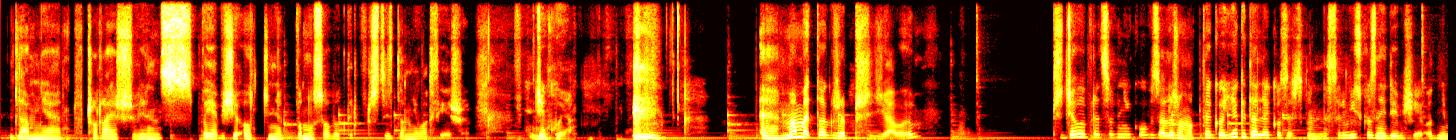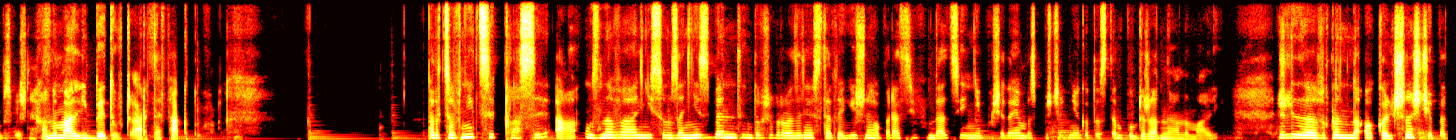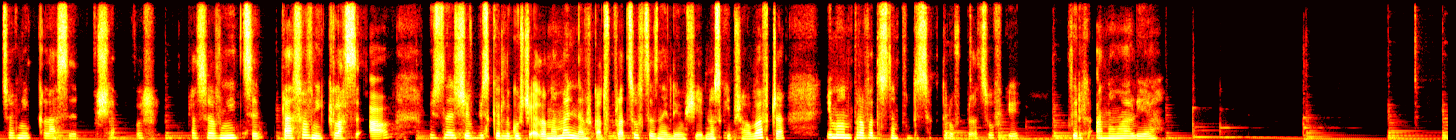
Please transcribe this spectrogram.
dla mnie wczorajszy, więc pojawi się odcinek bonusowy, który po prostu jest dla mnie łatwiejszy. Dziękuję. Mamy także przydziały Przydziały pracowników zależą od tego, jak daleko ze względu na stanowisko znajdują się od niebezpiecznych anomalii, bytów czy artefaktów. Pracownicy klasy A uznawani są za niezbędnych do przeprowadzenia strategicznych operacji fundacji i nie posiadają bezpośredniego dostępu do żadnej anomalii. Jeżeli ze względu na okoliczności pracownik klasy pracownicy, pracownik klasy A musi znaleźć się w bliskiej odległości od anomalii, np. w placówce znajdują się jednostki przechowawcze, nie ma on prawa dostępu do sektorów placówki, których anomalie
